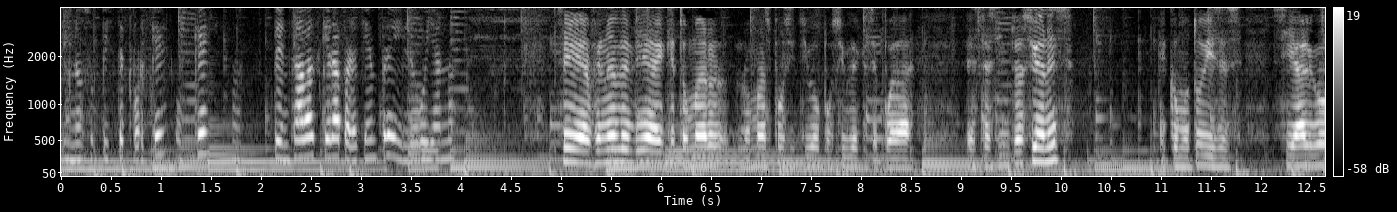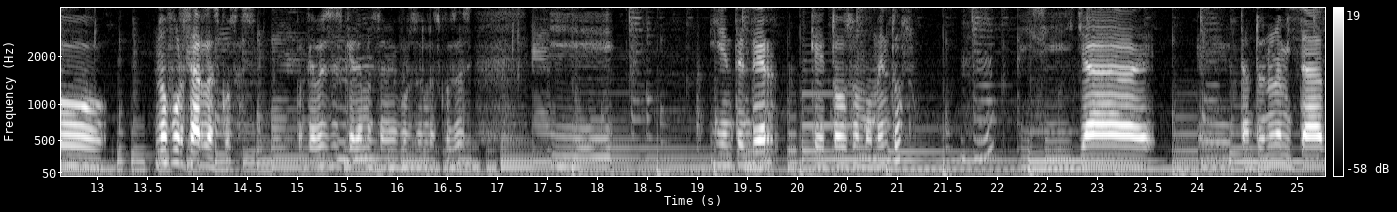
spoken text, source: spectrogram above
y no supiste por qué o qué. Pensabas que era para siempre y luego ya no. Sí, al final del día hay que tomar lo más positivo posible que se pueda estas situaciones. Como tú dices, si algo, no forzar las cosas, porque a veces queremos también forzar las cosas. Y, y entender que todos son momentos. Y si ya, eh, tanto en una amistad,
